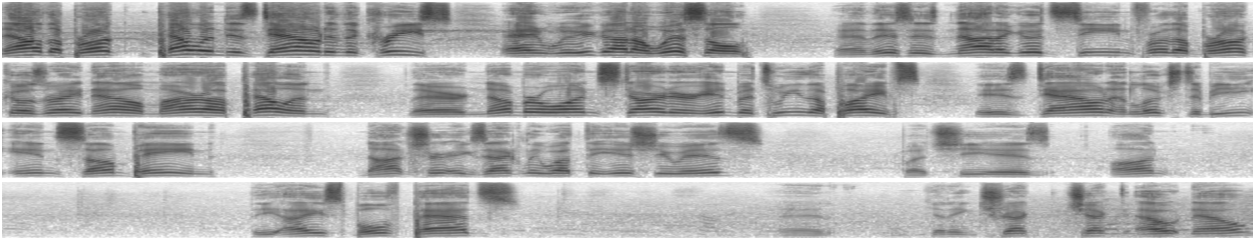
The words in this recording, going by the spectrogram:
Now the Brook Pelland is down in the crease, and we got a whistle. And this is not a good scene for the Broncos right now. Mara Pelland, their number one starter in between the pipes, is down and looks to be in some pain. Not sure exactly what the issue is, but she is on the ice, both pads, and getting checked checked out now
